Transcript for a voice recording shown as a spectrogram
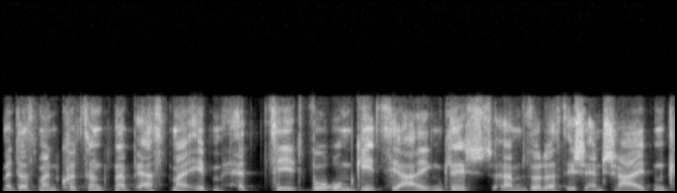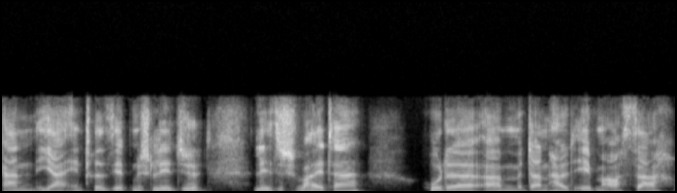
dass man kurz und knapp erstmal eben erzählt, worum geht's hier eigentlich, ähm, so dass ich entscheiden kann, ja, interessiert mich, lese, lese ich weiter oder ähm, dann halt eben auch sag,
